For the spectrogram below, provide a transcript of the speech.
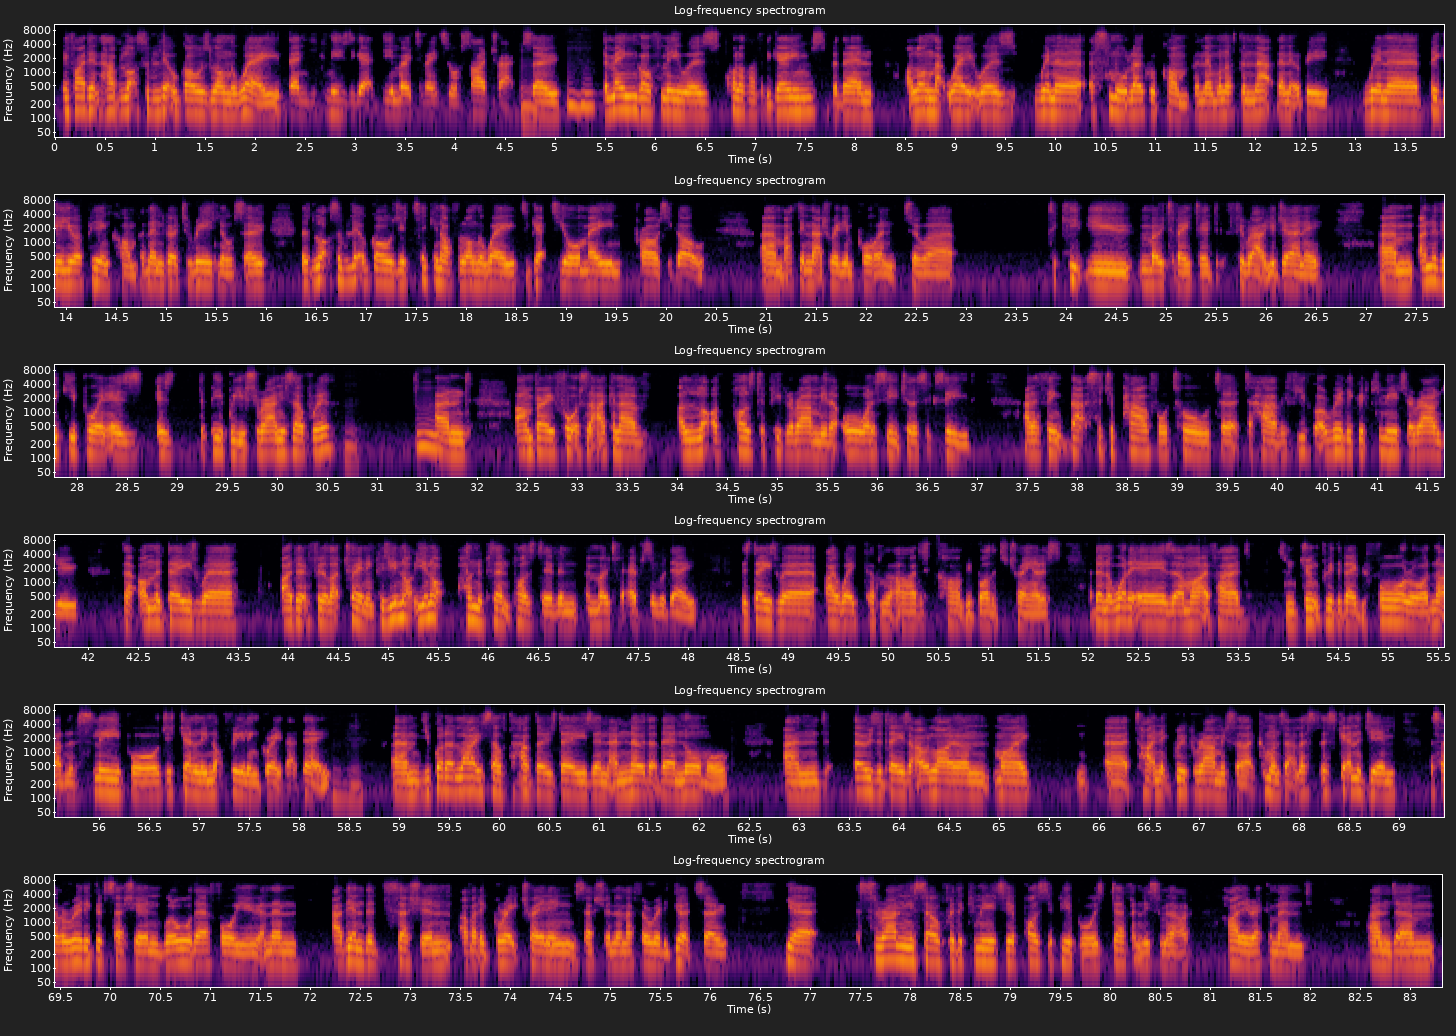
if I didn't have lots of little goals along the way, then you can easily get demotivated or sidetracked. Mm. So Mm-hmm. the main goal for me was qualify for the games, but then along that way it was win a, a small local comp, and then when I've done that, then it would be win a bigger European comp, and then go to regional. So there's lots of little goals you're ticking off along the way to get to your main priority goal. Um, I think that's really important to uh, to keep you motivated throughout your journey. Um, another key point is is the people you surround yourself with Mm. and I'm very fortunate I can have a lot of positive people around me that all want to see each other succeed. And I think that's such a powerful tool to, to have if you've got a really good community around you that on the days where I don't feel like training, because you're not you're not 100% positive and, and motivated every single day. There's days where I wake up and like, oh, I just can't be bothered to train. I just I don't know what it is. I might have had some junk food the day before, or not had enough sleep, or just generally not feeling great that day Mhm. um, you've got to allow yourself to have those days and, and know that they're normal. And those are days that I rely on my uh, tight knit group around me. So like, come on, Zack, let's let's get in the gym. Let's have a really good session. We're all there for you. And then at the end of the session, I've had a great training session and I feel really good. So, yeah, surrounding yourself with a community of positive people is definitely something that I'd highly recommend. And um,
